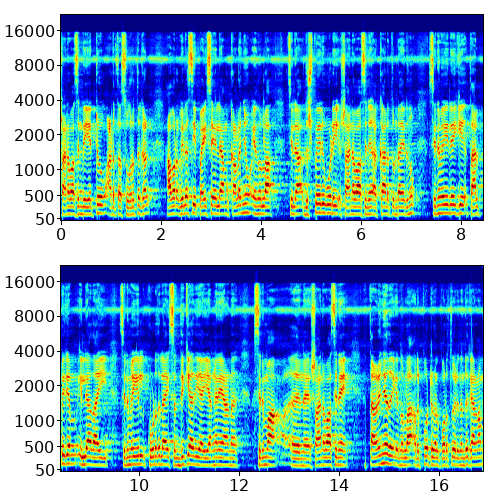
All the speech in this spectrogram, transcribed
ഷാനവാസിന്റെ ഏറ്റവും അടുത്ത സുഹൃത്തുക്കൾ. അവർ വിലസി പൈസയെല്ലാം കളഞ്ഞു എന്നുള്ള ചില ദുഷ്പേര് കൂടി ഷാനവാസിന് അക്കാലത്തുണ്ടായിരുന്നു. സിനിമയിലേക്ക് താല്പര്യം ഇല്ലാതായി സിനിമയിൽ കൂടുതലായി ശ്രദ്ധിക്കാതെയായി അങ്ങനെയാണ് സിനിമ പിന്നെ ഷാനവാസിനെ തഴഞ്ഞത് എന്നുള്ള റിപ്പോർട്ടുകൾ പുറത്തു വരുന്നുണ്ട്. കാരണം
